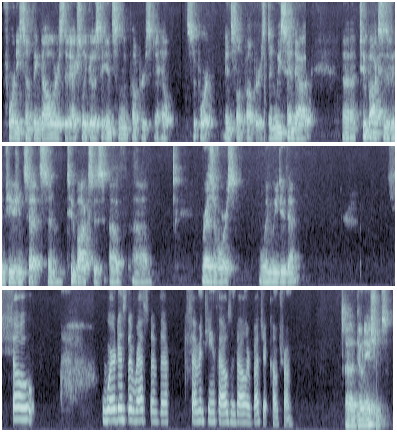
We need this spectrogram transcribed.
forty something dollars that actually goes to insulin pumpers to help support insulin pumpers. And we send out uh, two boxes of infusion sets and two boxes of um, reservoirs when we do that. So, where does the rest of the $17,000 budget come from? Uh, donations.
